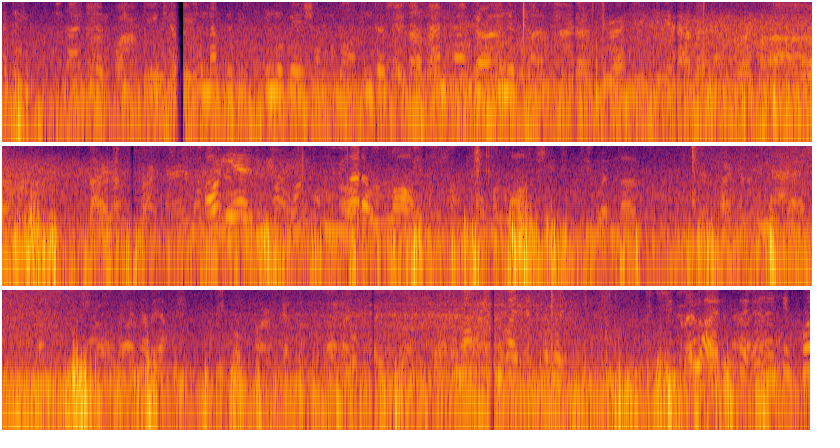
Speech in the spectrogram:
I think it's a good idea if we can connect this innovation to our industry center with Does, university. does UNDP have a network of startup partners? Oh, yes. Not a lot. We would love to partner with you guys to show that Eco Park has a potential place for us. Invite accelerator. You could, could. And I think one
